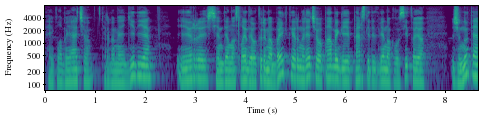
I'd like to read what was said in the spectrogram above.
Taip, labai ačiū, gerbame Gydyje. Ir šiandienos laidą jau turime baigti ir norėčiau pabaigai perskaityti vieno klausytojo žinutę.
